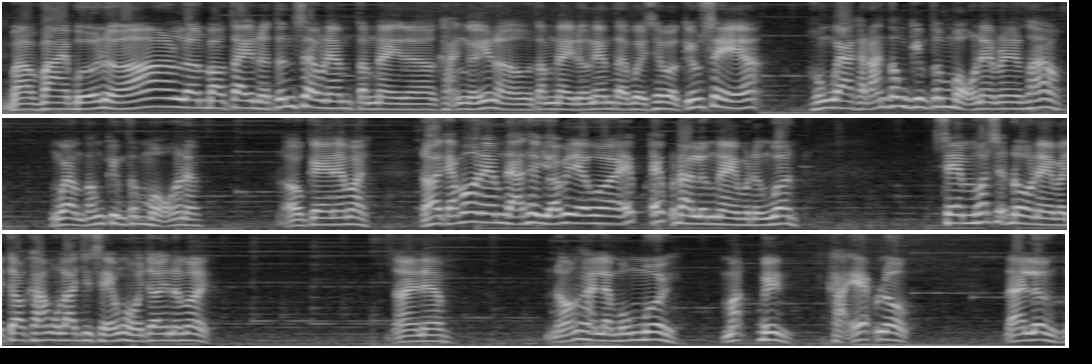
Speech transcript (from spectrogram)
Và vài bữa nữa lên bao tay nữa tính sao anh em? Tầm này Khả khải nghĩ là ừ, tầm này được anh em tại vì xe kéo xe á. Hôm qua Khả đánh tống kim tấm một anh em anh em thấy không? Hôm qua tống kim tấm một nè. Ok anh em ơi rồi, cảm ơn anh em đã theo dõi video ờ, ép ép đa lưng này và đừng quên xem hết sức đồ này và cho khải một like chia sẻ ủng hộ cho anh em ơi. Đây anh em, nón 2540 mắt pin, Khả ép luôn. Đai lưng,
